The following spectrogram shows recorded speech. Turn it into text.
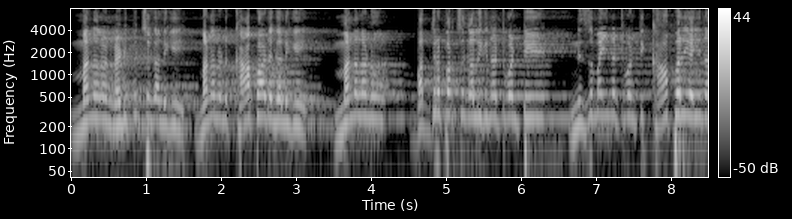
మనలను నడిపించగలిగి మనలను కాపాడగలిగి మనలను భద్రపరచగలిగినటువంటి నిజమైనటువంటి కాపరి అయిన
